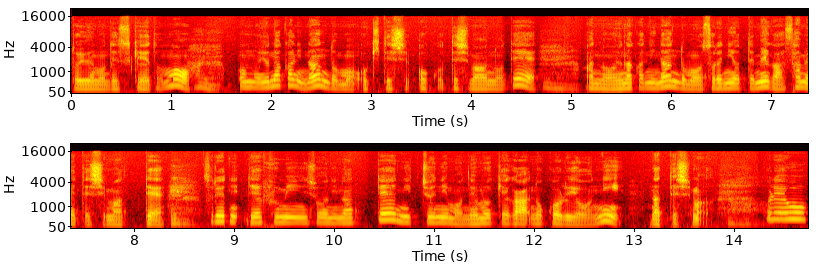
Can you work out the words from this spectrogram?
というのですけれども、はい、あの夜中に何度も起きてし起こってしまうので、うん、あの夜中に何度もそれによって目が覚めてしまって、うん、それで不眠症になって日中にも眠気が残るようになってしまう。これを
